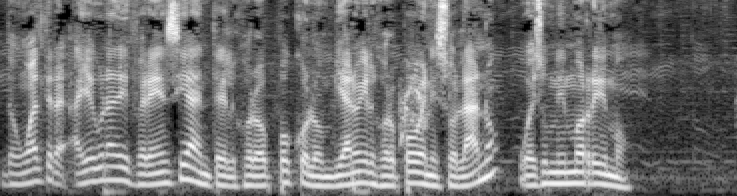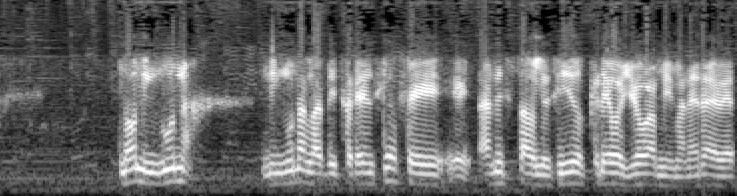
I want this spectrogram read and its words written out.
Don Walter, ¿hay alguna diferencia entre el joropo colombiano y el joropo venezolano o es un mismo ritmo? No, ninguna. Ninguna. Las diferencias se eh, han establecido, creo yo, a mi manera de ver.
